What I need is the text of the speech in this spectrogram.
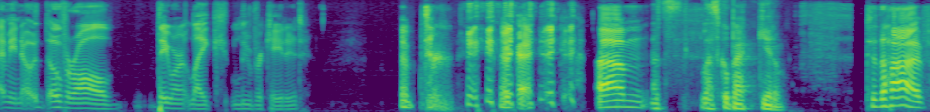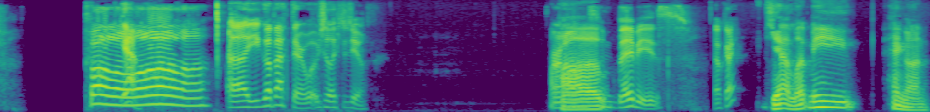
I mean, o- overall, they weren't like lubricated. Okay. um, Let's let's go back and get them. to the hive. Yeah. Uh, you go back there. What would you like to do? Uh, some babies. Okay. Yeah, let me hang on.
